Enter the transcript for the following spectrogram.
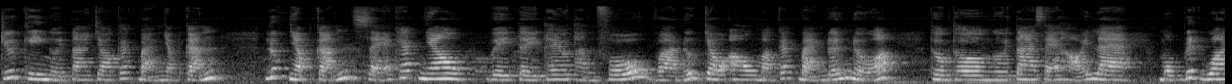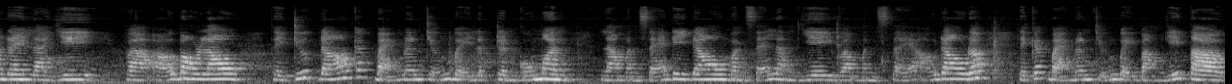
trước khi người ta cho các bạn nhập cảnh. Lúc nhập cảnh sẽ khác nhau vì tùy theo thành phố và nước châu Âu mà các bạn đến nữa. Thường thường người ta sẽ hỏi là mục đích qua đây là gì và ở bao lâu? Thì trước đó các bạn nên chuẩn bị lịch trình của mình là mình sẽ đi đâu, mình sẽ làm gì và mình sẽ ở đâu đó. Thì các bạn nên chuẩn bị bằng giấy tờ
